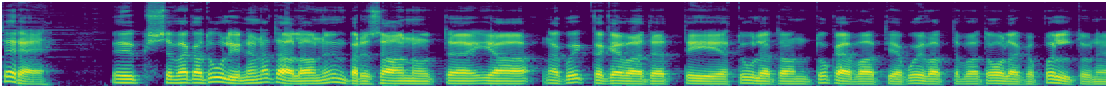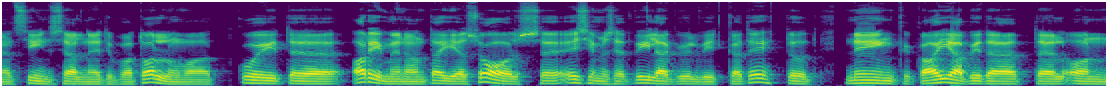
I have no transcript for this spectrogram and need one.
tere! Üks väga tuuline nädal on ümber saanud ja nagu ikka kevadeti, tuuled on tugevad ja kuivatavad hoolega põldu, nii et siin-seal need juba tolmuvad, kuid harimine on täies hoos, esimesed viljakülvid ka tehtud ning ka aiapidajatel on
